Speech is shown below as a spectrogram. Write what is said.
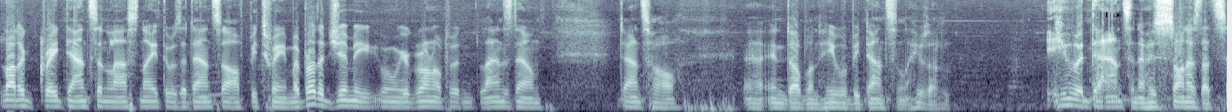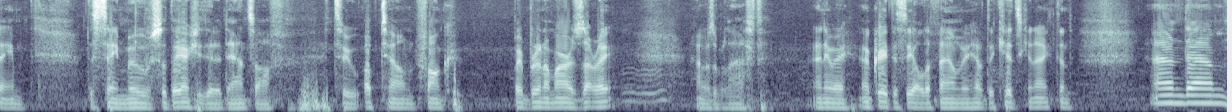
a lot of great dancing last night. There was a dance off between my brother Jimmy when we were growing up in Lansdowne Dance Hall uh, in Dublin. He would be dancing. He was a he would dance, and now his son has that same the same move. So they actually did a dance off to Uptown Funk by Bruno Mars. Is that right? That was a blast. Anyway, uh, great to see all the family, have the kids connecting, and um,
